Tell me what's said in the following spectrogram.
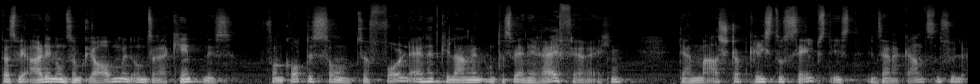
dass wir alle in unserem Glauben, in unserer Erkenntnis von Gottes Sohn zur vollen Einheit gelangen und dass wir eine Reife erreichen, deren Maßstab Christus selbst ist in seiner ganzen Fülle.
